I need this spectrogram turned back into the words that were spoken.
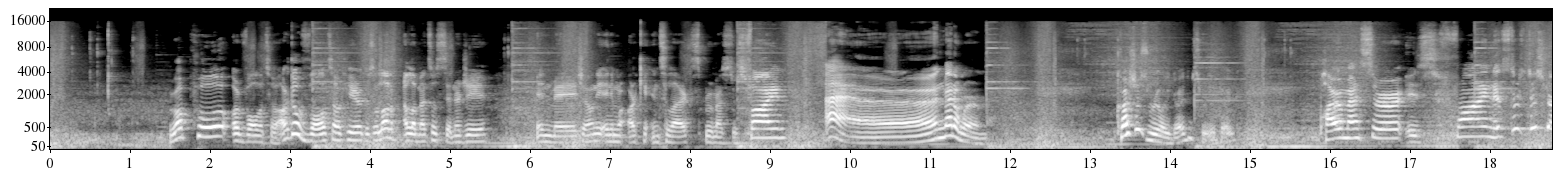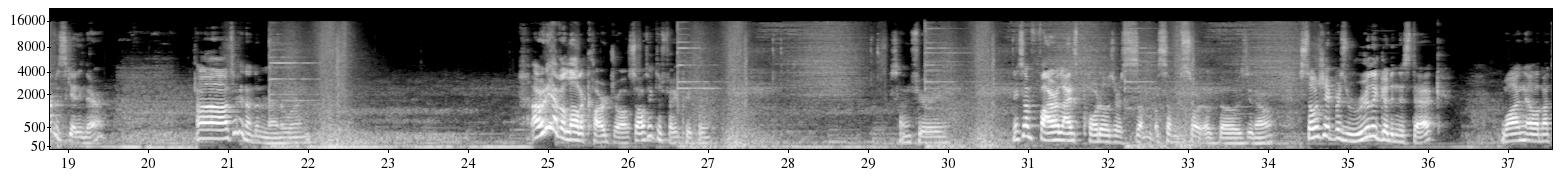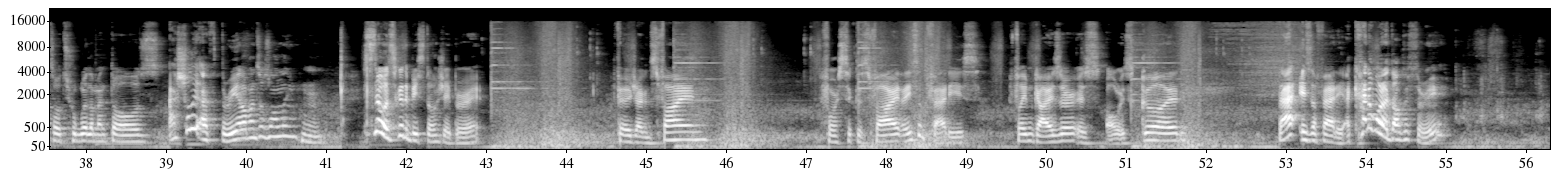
Rock Pool or Volatile? I'll go Volatile here. There's a lot of elemental synergy in Mage. I don't need any more Arcane Intellect. Brewmaster's fine. And Mana Crush is really good. It's really big. Pyromancer is fine. It's just, just Travis getting there. Uh, I'll take another Mana Wyrm. I already have a lot of card draw, so I'll take the Fake Creeper. Sun Fury. Need some Firelands portals or some some sort of those, you know. Stone Shaper is really good in this deck. One elemental, two elementals. Actually, I have three elementals only. Hmm. Still, it's gonna be Stone Shaper, right? Fairy Dragon's fine. Four six is fine. I need some fatties. Flame Geyser is always good. That is a fatty. I kind of want a Doctor 3.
